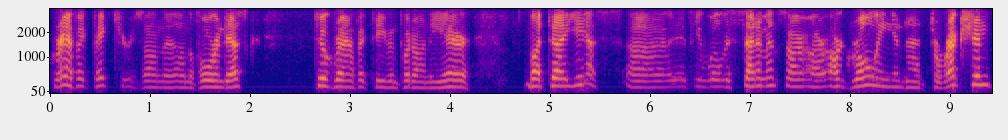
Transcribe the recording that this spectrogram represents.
graphic pictures on the on the foreign desk, too graphic to even put on the air. But uh, yes, uh, if you will, the sentiments are, are, are growing in that direction.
